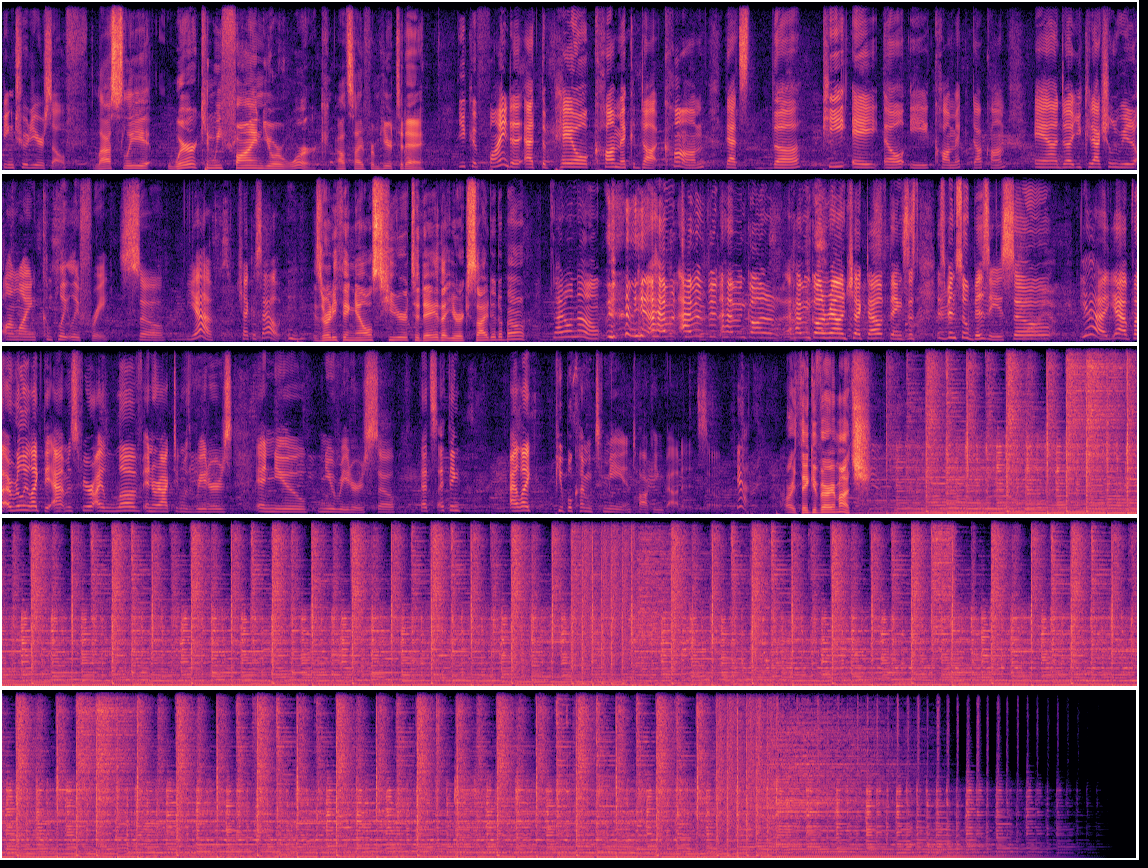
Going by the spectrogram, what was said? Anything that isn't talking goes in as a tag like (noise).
being true to yourself. Lastly, where can we find your work outside from here today? You can find it at thepalecomic.com. That's the P A L E comic.com. And uh, you can actually read it online completely free. So yeah, check us out. Is there anything else here today that you're excited about? I don't know. (laughs) I haven't, I haven't been, I haven't gone, I haven't gone around and checked out things. It's, it's been so busy. So yeah, yeah. But I really like the atmosphere. I love interacting with readers and new, new readers. So that's, I think, I like people coming to me and talking about it. So yeah. All right. Thank you very much.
